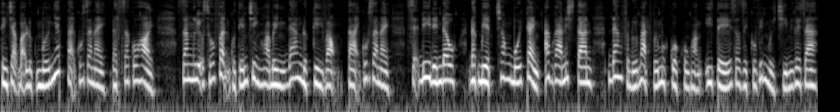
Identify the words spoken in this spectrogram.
Tình trạng bạo lực mới nhất tại quốc gia này đặt ra câu hỏi rằng liệu số phận của tiến trình hòa bình đang được kỳ vọng tại quốc gia này sẽ đi đến đâu, đặc biệt trong bối cảnh Afghanistan đang phải đối mặt với một cuộc khủng hoảng y tế do dịch COVID-19 gây ra.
